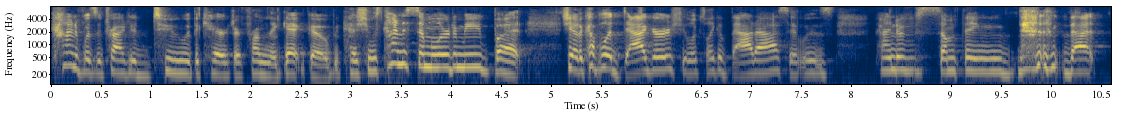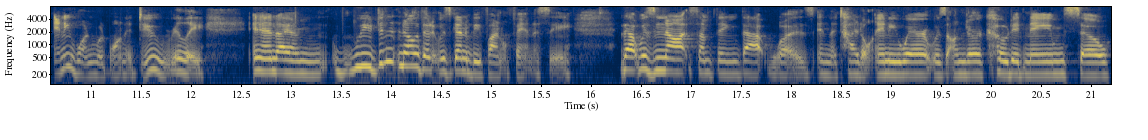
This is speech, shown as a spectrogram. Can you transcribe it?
kind of was attracted to the character from the get go because she was kind of similar to me, but she had a couple of daggers. She looked like a badass. It was kind of something that anyone would want to do, really. And um, we didn't know that it was going to be Final Fantasy. That was not something that was in the title anywhere. It was under a coded name. So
